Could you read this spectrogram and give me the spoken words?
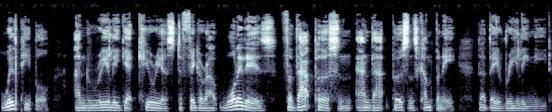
with people and really get curious to figure out what it is for that person and that person's company that they really need.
